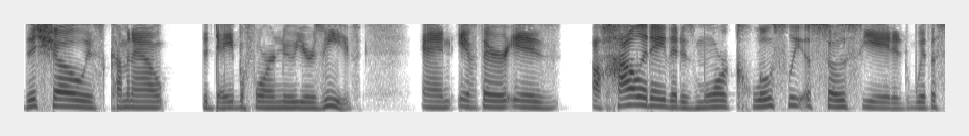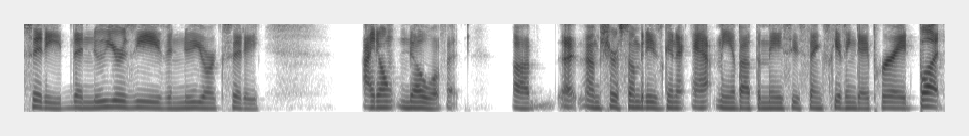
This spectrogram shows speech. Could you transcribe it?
this show is coming out the day before New Year's Eve. And if there is a holiday that is more closely associated with a city than New Year's Eve in New York City, I don't know of it. Uh, I'm sure somebody's going to at me about the Macy's Thanksgiving Day Parade, but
